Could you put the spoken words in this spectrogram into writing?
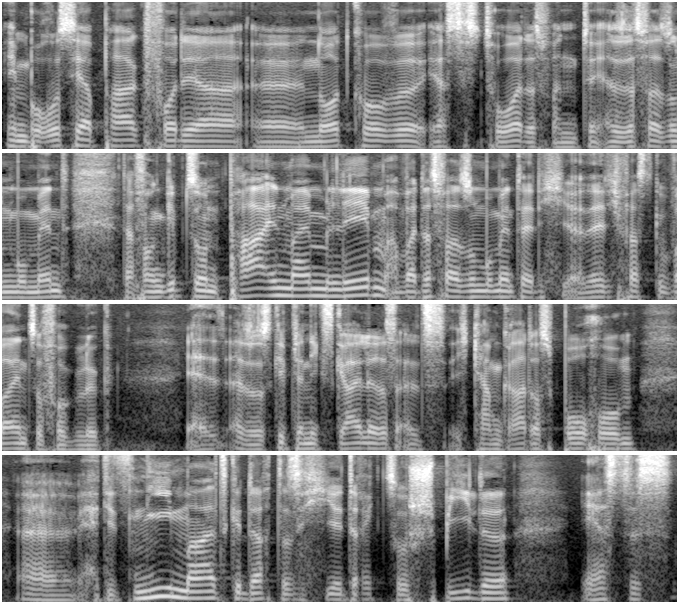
im Borussia Park vor der äh, Nordkurve, erstes Tor. Das war, also das war so ein Moment, davon gibt es so ein paar in meinem Leben, aber das war so ein Moment, da hätte ich, da hätte ich fast geweint, so vor Glück. Ja, also es gibt ja nichts Geileres als, ich kam gerade aus Bochum, äh, hätte jetzt niemals gedacht, dass ich hier direkt so spiele erstes,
